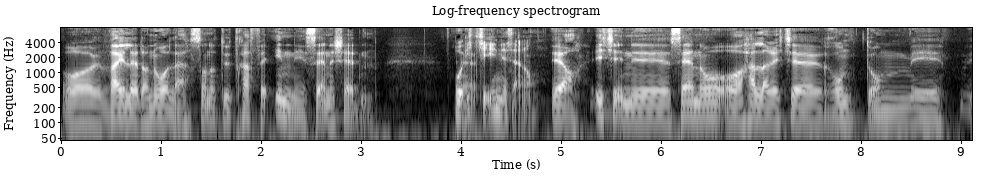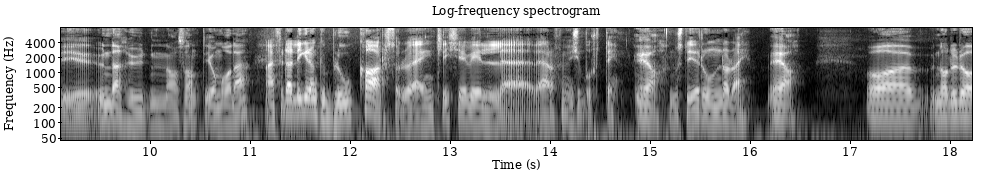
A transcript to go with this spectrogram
å veilede nålet, sånn at du treffer inn i seneskjeden. Og ikke inn i scenen? Ja, ikke inn i scenen, og heller ikke rundt om i, i, underhuden og sånt i området. Nei, for der ligger det noen blodkar som du egentlig ikke vil uh, være for mye borti. Ja. Du må styre under dem. Ja. Og når du da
